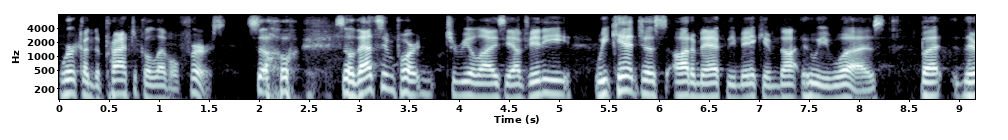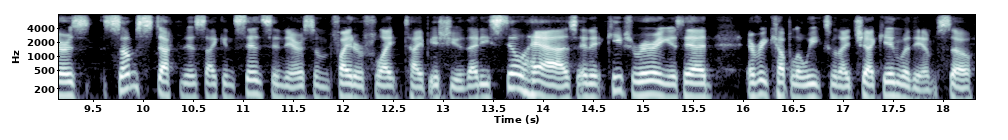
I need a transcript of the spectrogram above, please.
work on the practical level first. So, so that's important to realize. Yeah, Vinny, we can't just automatically make him not who he was but there's some stuckness I can sense in there, some fight or flight type issue that he still has, and it keeps rearing his head every couple of weeks when I check in with him. So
